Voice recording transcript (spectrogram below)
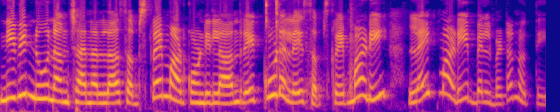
ನೀವಿನ್ನೂ ನಮ್ಮ ಚಾನಲ್ನ ಸಬ್ಸ್ಕ್ರೈಬ್ ಮಾಡ್ಕೊಂಡಿಲ್ಲ ಅಂದರೆ ಕೂಡಲೇ ಸಬ್ಸ್ಕ್ರೈಬ್ ಮಾಡಿ ಲೈಕ್ ಮಾಡಿ ಬೆಲ್ ಬಟನ್ ಒತ್ತಿ.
